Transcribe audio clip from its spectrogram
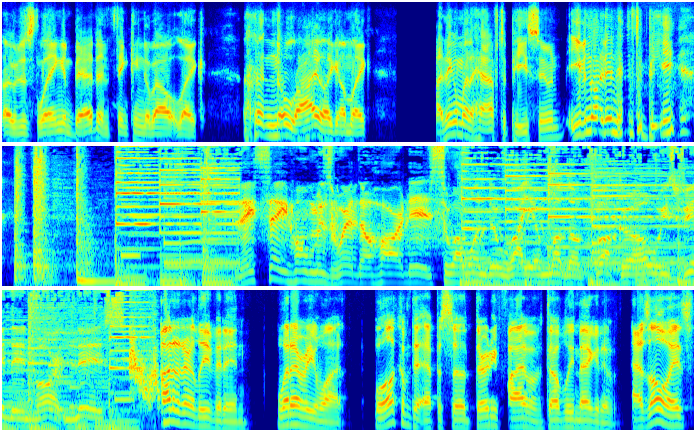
I was just laying in bed and thinking about like, no lie, like I'm like, I think I'm gonna have to pee soon, even though I didn't have to pee. They say home is where the heart is, so I wonder why your motherfucker always feeling heartless. Cut it or leave it in. Whatever you want. Welcome to episode 35 of Doubly Negative. As always,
